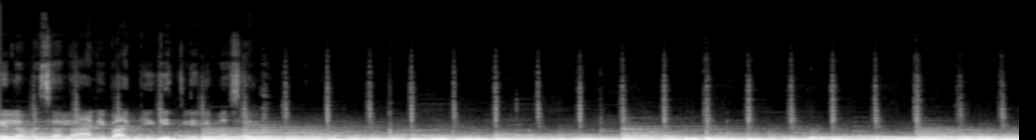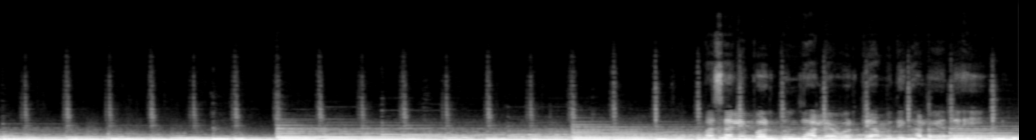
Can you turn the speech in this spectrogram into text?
कुटलेला मसाला आणि बाकी घेतलेले मसाले. मसाले परतून झाल्यावर त्यामध्ये घालूया दही.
